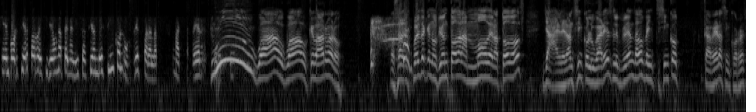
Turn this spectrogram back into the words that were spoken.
quien por cierto recibió una penalización de cinco lugares para la próxima carrera. ¡Uh! ¡Wow, wow! ¡Qué bárbaro! O sea, después de que nos dio en toda la moda a todos, ya le dan cinco lugares, le hubieran dado 25 carreras sin correr.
